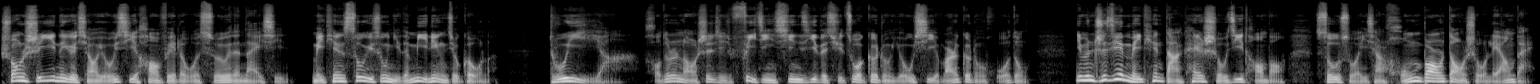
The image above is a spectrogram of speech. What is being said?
双十一那个小游戏耗费了我所有的耐心，每天搜一搜你的密令就够了。对呀，好多人老是这费尽心机的去做各种游戏，玩各种活动。你们直接每天打开手机淘宝，搜索一下红包到手两百，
